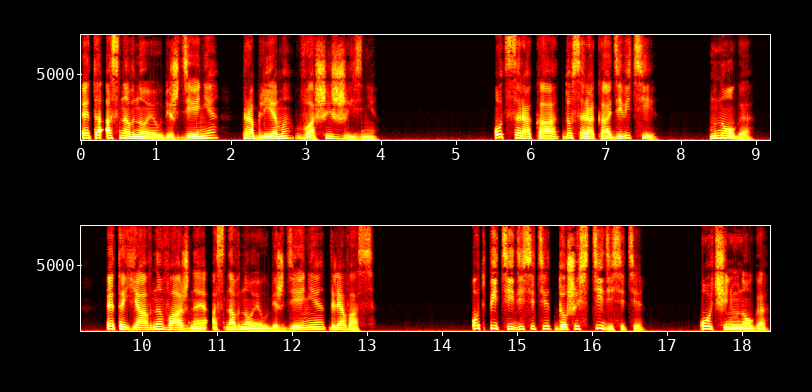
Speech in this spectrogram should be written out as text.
Это основное убеждение, проблема в вашей жизни. От 40 до 49. Много. Это явно важное основное убеждение для вас. От 50 до 60. Очень много.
